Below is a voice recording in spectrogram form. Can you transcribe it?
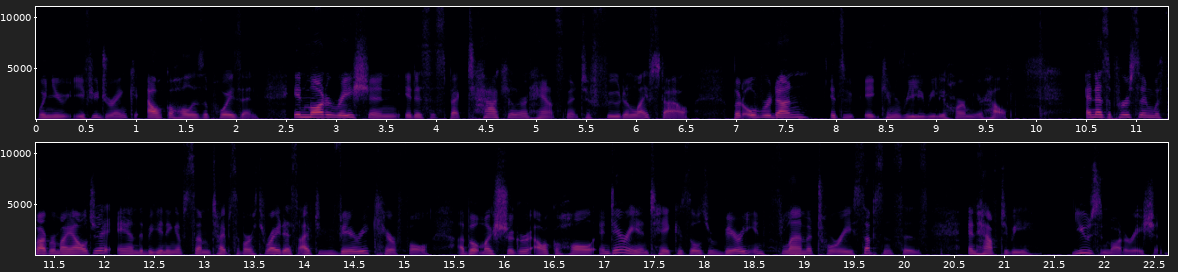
when you, if you drink, alcohol is a poison. In moderation, it is a spectacular enhancement to food and lifestyle, but overdone, it's it can really, really harm your health. And as a person with fibromyalgia and the beginning of some types of arthritis, I have to be very careful about my sugar, alcohol, and dairy intake because those are very inflammatory substances and have to be used in moderation.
